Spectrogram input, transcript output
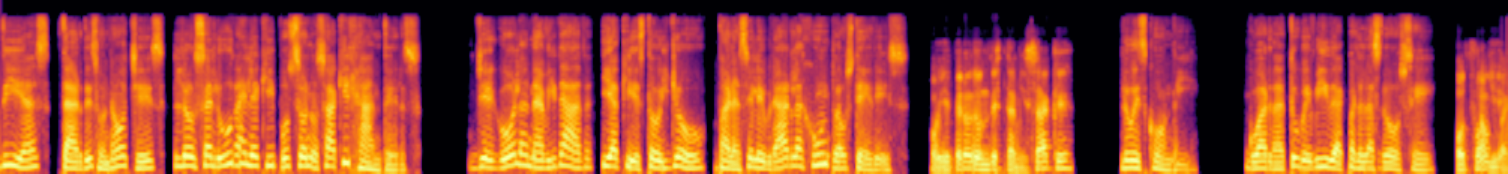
días, tardes o noches, los saluda el equipo Sonosaki Hunters. Llegó la Navidad, y aquí estoy yo, para celebrarla junto a ustedes. Oye, pero ¿dónde está mi saque? Lo escondí. Guarda tu bebida para las 12. Otfoya.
